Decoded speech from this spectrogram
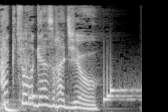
Act Gaz Radio.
